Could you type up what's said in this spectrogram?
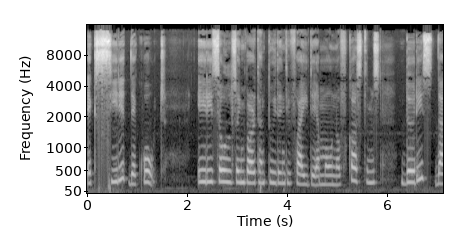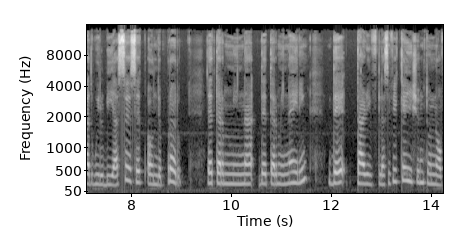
exceeded the quota. It is also important to identify the amount of customs duties that will be assessed on the product, determina, determining the tariff classification to know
